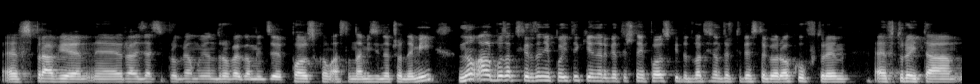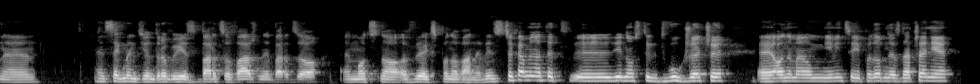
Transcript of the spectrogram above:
e, w sprawie realizacji programu jądrowego między Polską a Stanami Zjednoczonymi, no albo zatwierdzenie polityki energetycznej Polski do 2040 roku, w, którym, w której ta segment jądrowy jest bardzo ważny, bardzo mocno wyeksponowany. Więc czekamy na tę jedną z tych dwóch rzeczy. E, one mają mniej więcej podobne znaczenie, e,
